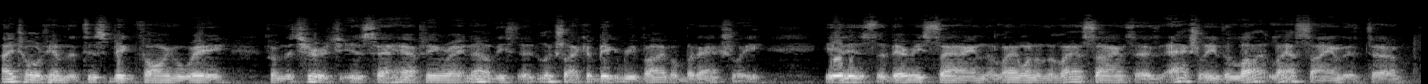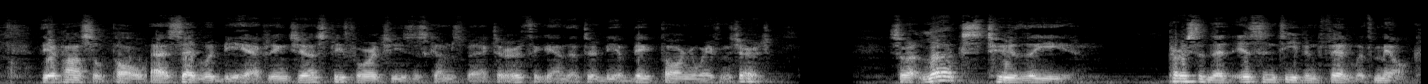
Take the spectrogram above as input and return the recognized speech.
I told him that this big falling away from the church is happening right now. These, it looks like a big revival, but actually it is the very sign, the one of the last signs, is actually the last sign that uh, the Apostle Paul uh, said would be happening just before Jesus comes back to earth again, that there'd be a big falling away from the church. So it looks to the person that isn't even fed with milk.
